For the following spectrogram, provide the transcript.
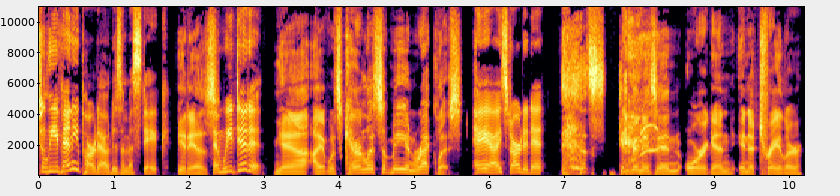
To leave any part out is a mistake. It is. And we did it. yeah, I was careless of me and reckless. Hey, I started it. Steven is in Oregon in a trailer.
